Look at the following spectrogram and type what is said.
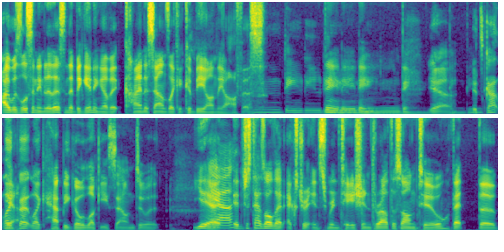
I was listening to this, and the beginning of it kind of sounds like it could be on The Office. Ding, ding, ding, ding. Yeah. Ding, ding. It's got like Yeah. that like happy-go-lucky sound to it. Yeah, Yeah. it just has all that extra instrumentation throughout the song too. That the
